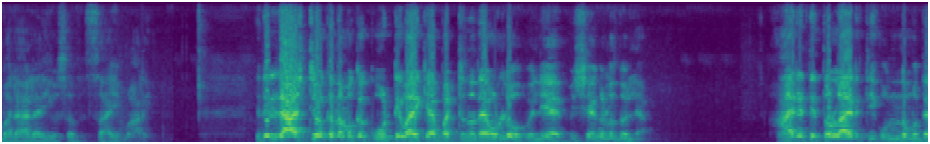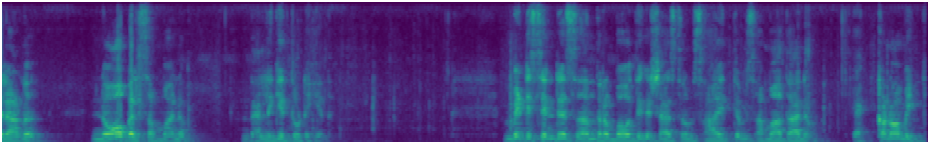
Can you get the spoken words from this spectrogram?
മലാല യൂസുഫ് സായി മാറി. ഇതിന് രാഷ്ട്രീയമൊക്കെ നമുക്ക് കൂട്ടി വായിക്കാൻ പറ്റുന്നതേ ഉള്ളൂ. വലിയ വിഷയങ്ങളൊന്നുമില്ല. ആയിരത്തി തൊള്ളായിരത്തി ഒന്ന് മുതലാണ് നോബൽ സമ്മാനം നൽകി തുടങ്ങിയത്. മെഡിസിൻ രസതന്ത്രം ഭൗതികശാസ്ത്രം സാഹിത്യം സമാധാനം എക്കണോമിക്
